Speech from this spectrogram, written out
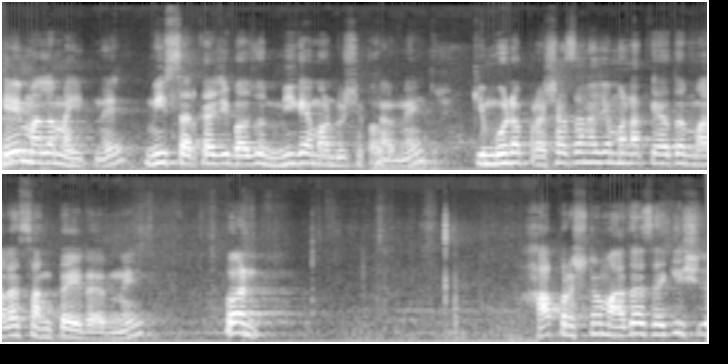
हे मला माहीत नाही. मी सरकारची बाजू मी काय मांडू शकणार नाही. किंबहुना प्रशासनाच्या मनात काय होतं मला सांगता येणार नाही. पण हा प्रश्न माझाच आहे की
